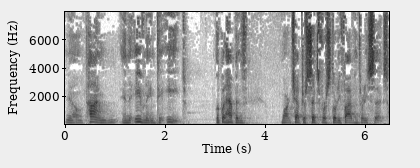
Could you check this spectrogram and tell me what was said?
you know, time in the evening to eat. Look what happens, Mark chapter 6 verse 35 and 36.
